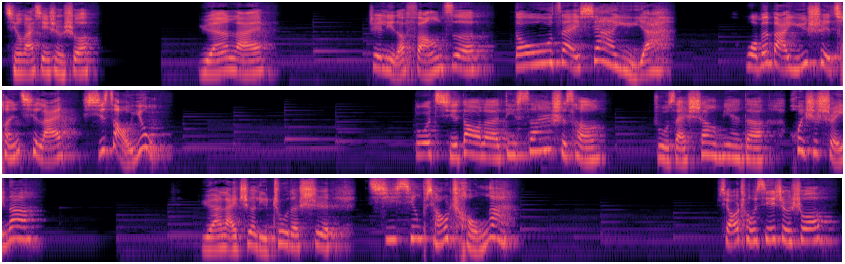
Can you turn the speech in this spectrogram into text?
青蛙先生说：“原来这里的房子都在下雨呀。”我们把雨水存起来洗澡用。多奇到了第三十层，住在上面的会是谁呢？原来这里住的是七星瓢虫啊！瓢虫先生说：“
